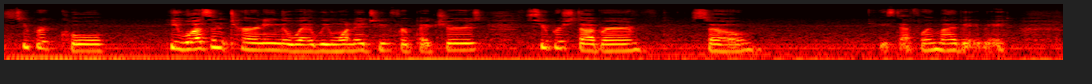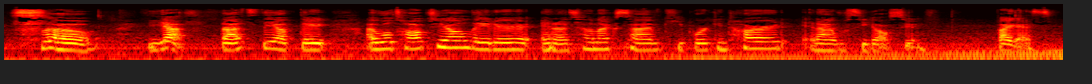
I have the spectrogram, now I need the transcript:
super cool. He wasn't turning the way we wanted to for pictures, super stubborn. So he's definitely my baby. So yes, that's the update. I will talk to y'all later and until next time, keep working hard and I will see y'all soon. Bye guys.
